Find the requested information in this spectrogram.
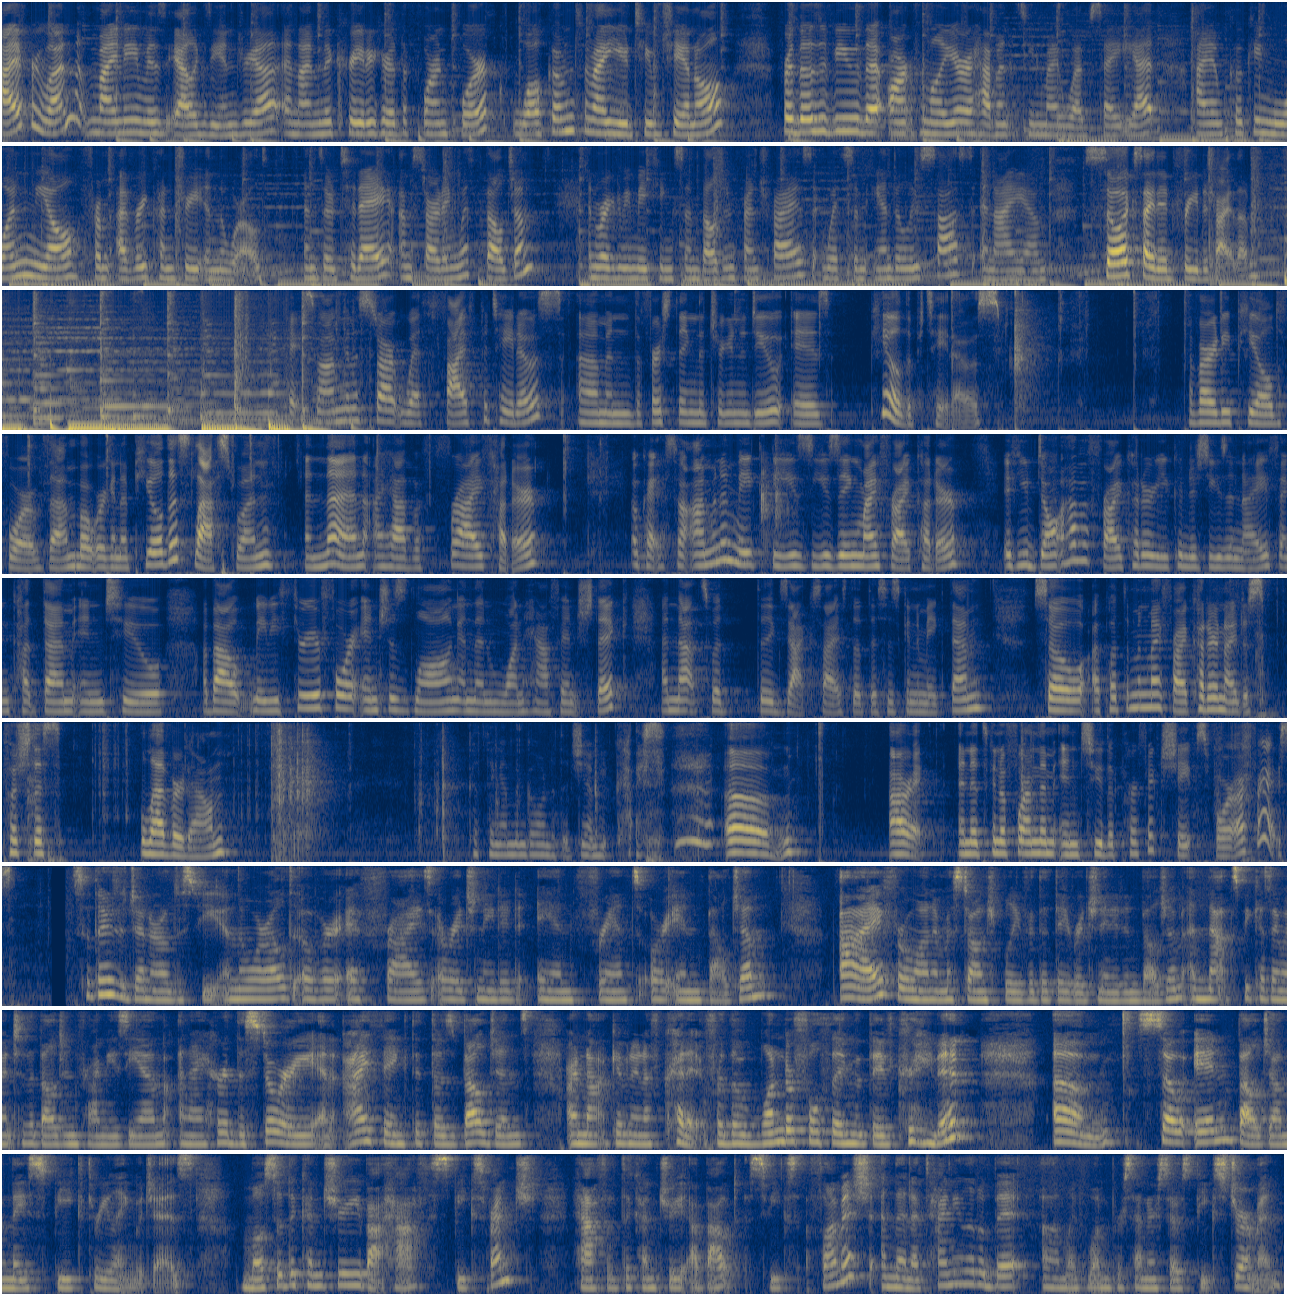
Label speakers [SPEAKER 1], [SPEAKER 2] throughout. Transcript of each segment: [SPEAKER 1] Hi everyone, my name is Alexandria and I'm the creator here at The Foreign Fork. Welcome to my YouTube channel. For those of you that aren't familiar or haven't seen my website yet, I am cooking one meal from every country in the world. And so today I'm starting with Belgium and we're gonna be making some Belgian french fries with some Andalous sauce and I am so excited for you to try them. Okay, so I'm gonna start with five potatoes um, and the first thing that you're gonna do is peel the potatoes. I've already peeled four of them, but we're gonna peel this last one. And then I have a fry cutter. Okay, so I'm gonna make these using my fry cutter. If you don't have a fry cutter, you can just use a knife and cut them into about maybe three or four inches long and then one half inch thick. And that's what the exact size that this is gonna make them. So I put them in my fry cutter and I just push this lever down. Good thing I've been going to the gym, you guys. Um, all right, and it's gonna form them into the perfect shapes for our fries.
[SPEAKER 2] So there's a general dispute in the world over if fries originated in France or in Belgium. I, for one, am a staunch believer that they originated in Belgium, and that's because I went to the Belgian Fry Museum and I heard the story, and I think that those Belgians are not given enough credit for the wonderful thing that they've created. Um, so in Belgium, they speak three languages. Most of the country, about half, speaks French, half of the country, about, speaks Flemish, and then a tiny little bit, um, like 1% or so, speaks German.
